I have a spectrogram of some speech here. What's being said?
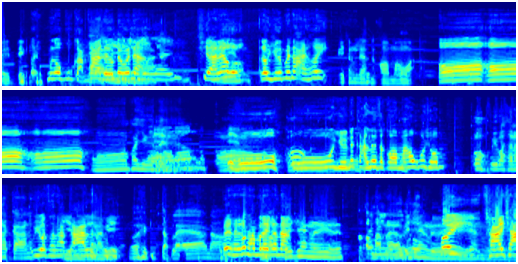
ยดีเฮ้ยมึงเอากูกลับท่าเดิมได้ไหมเนี่ยยังไงเชี่ยแล้วเรายืนไม่ได้เฮ้ยพี่ต้องเลื่อน scroll เมาส์อะอ๋ออ๋ออ๋ออ๋อพอยืนเลยอ๋อโอ้โหโอ้โหยืนในการเลื่อน scroll เมาส์คุณผู้ชม โอ้วิวัฒนาการวิวัฒนาการเลยนะพี่เฮ้ยจับแล้วนะเฮ้ยใครเขาทำอะไรกันน่ะเฮ้ยแย่งเลยเหรอเราต้องทำแล้วเฮ้ยแย่งเลยเฮ้ยแงเลยชายชา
